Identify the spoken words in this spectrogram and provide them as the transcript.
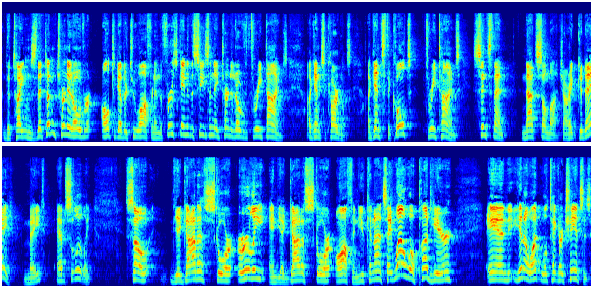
the Titans that doesn't turn it over altogether too often. In the first game of the season, they turned it over three times against the Cardinals. Against the Colts, three times. Since then, not so much. All right, good day, mate. Absolutely. So you gotta score early and you gotta score often. You cannot say, well, we'll punt here and you know what? We'll take our chances.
